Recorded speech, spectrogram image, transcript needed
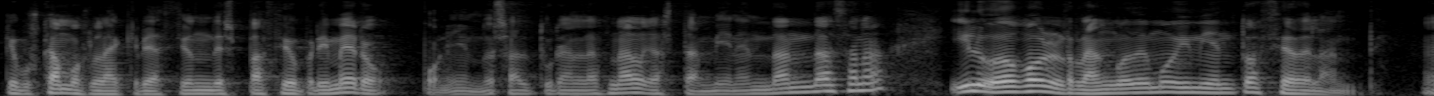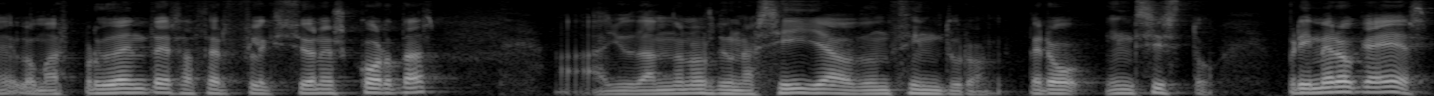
que buscamos la creación de espacio primero, poniendo esa altura en las nalgas también en Dandasana, y luego el rango de movimiento hacia adelante. ¿eh? Lo más prudente es hacer flexiones cortas ayudándonos de una silla o de un cinturón. Pero, insisto, primero que es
